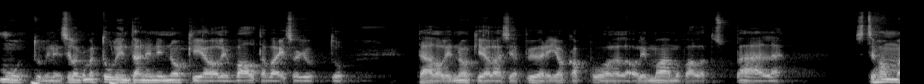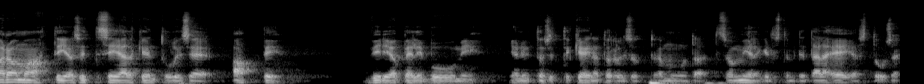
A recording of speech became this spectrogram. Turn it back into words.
muuttuminen. Silloin kun mä tulin tänne, niin Nokia oli valtava iso juttu. Täällä oli nokialaisia pyöri joka puolella, oli maailmanvallatus päällä. Sitten se homma romahti ja sitten sen jälkeen tuli se appi, videopelibuumi ja nyt on sitten keinotodellisuutta ja muuta. Että se on mielenkiintoista, miten täällä heijastuu se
